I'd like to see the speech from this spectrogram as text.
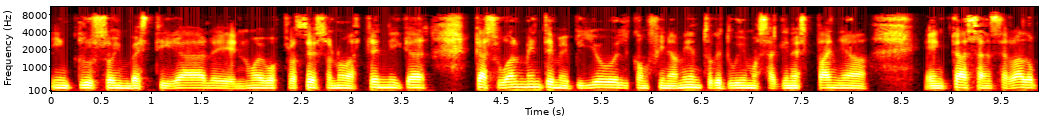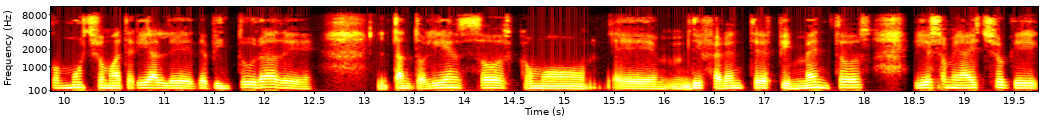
incluso investigar eh, nuevos procesos, nuevas técnicas. Casualmente me pilló el confinamiento que tuvimos aquí en España en casa, encerrado con mucho material de, pintura, de tanto lienzos como eh, diferentes pigmentos, y eso me ha hecho que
